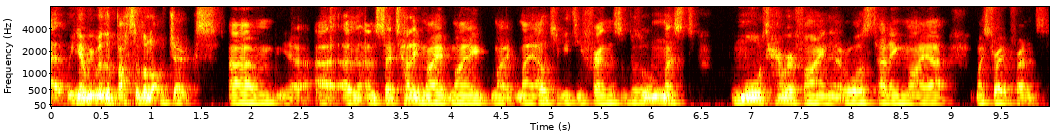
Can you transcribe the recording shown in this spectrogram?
uh, you know, we were the butt of a lot of jokes. Um, you know, uh, and, and so telling my my my my LGBT friends was almost more terrifying than it was telling my uh, my straight friends.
